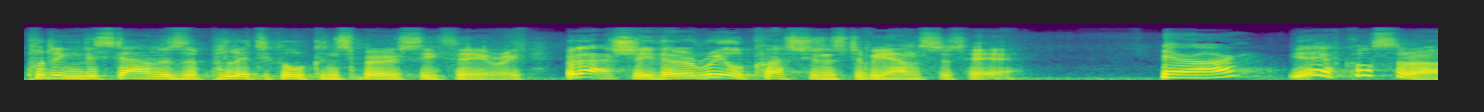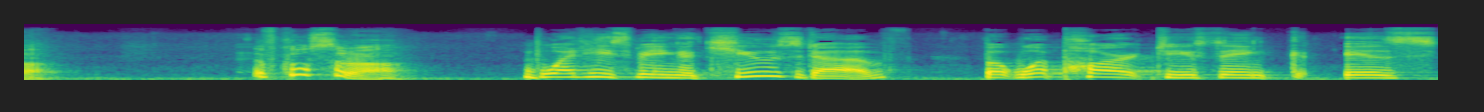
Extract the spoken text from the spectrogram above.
putting this down as a political conspiracy theory, but actually, there are real questions to be answered here. There are? Yeah, of course there are. Of course there are. What he's being accused of, but what part do you think is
